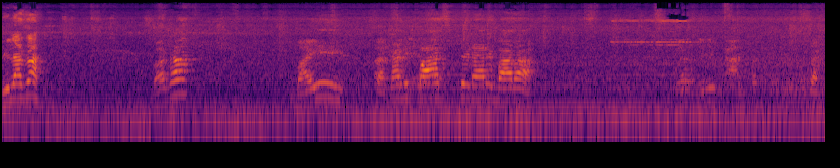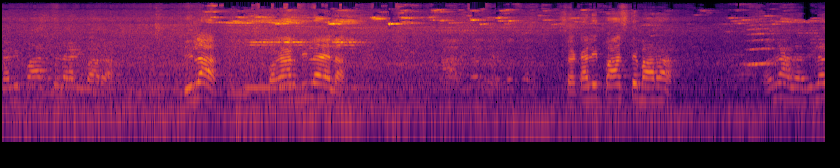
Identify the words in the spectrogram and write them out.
दिला जा बघा बाई सकाळी पाच ते डायरेक्ट बारा सकाळी पाच ते डायरेक्ट बारा दिला पगार दिला याला सकाळी पाच ते बारा दिला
